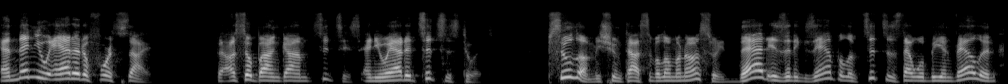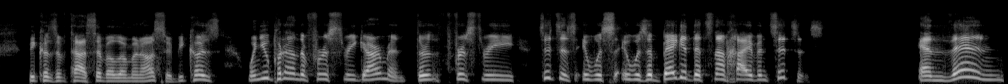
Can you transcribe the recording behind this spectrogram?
And then you added a fourth side and you added tzitzis to it. Psula mishum tasav That is an example of tzitzis that will be invalid because of tasav Because when you put on the first three garment, the first three tzitzis, it was it was a beged that's not chayiv in tzitzis, and then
